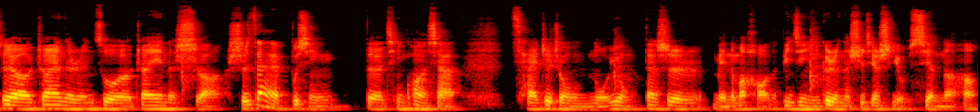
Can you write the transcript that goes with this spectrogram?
是要专业的人做专业的事啊，实在不行的情况下才这种挪用，但是没那么好的，毕竟一个人的时间是有限的哈。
